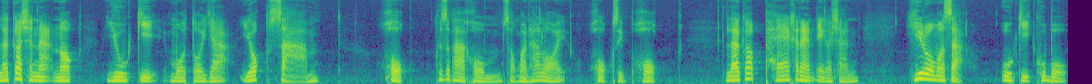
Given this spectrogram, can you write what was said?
แล้วก็ชนะน็อกยูกิโมโตยะยก 3 6 พฤษภาคม 2566 แล้วก็แพ้คะแนนเอกฉันฮิโรมาสะอุกิคุโบะ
